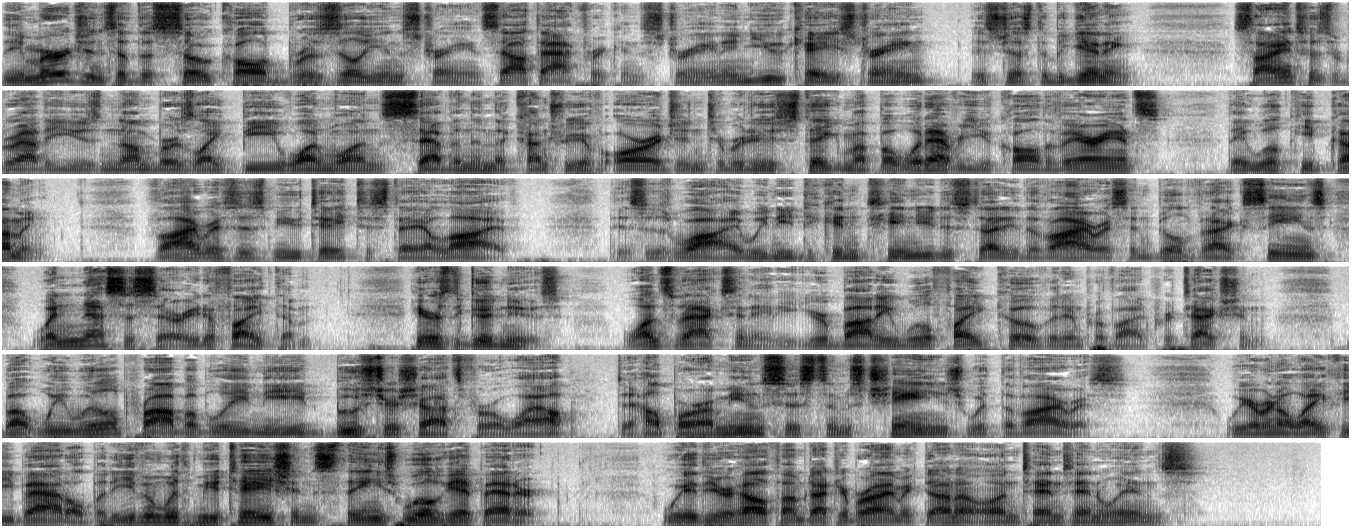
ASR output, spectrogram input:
The emergence of the so called Brazilian strain, South African strain, and UK strain is just the beginning. Scientists would rather use numbers like B117 in the country of origin to reduce stigma, but whatever you call the variants, they will keep coming. Viruses mutate to stay alive. This is why we need to continue to study the virus and build vaccines when necessary to fight them. Here's the good news. Once vaccinated, your body will fight COVID and provide protection, but we will probably need booster shots for a while to help our immune systems change with the virus. We are in a lengthy battle, but even with mutations, things will get better. With your health, I'm Dr. Brian McDonough on 1010 Wins.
